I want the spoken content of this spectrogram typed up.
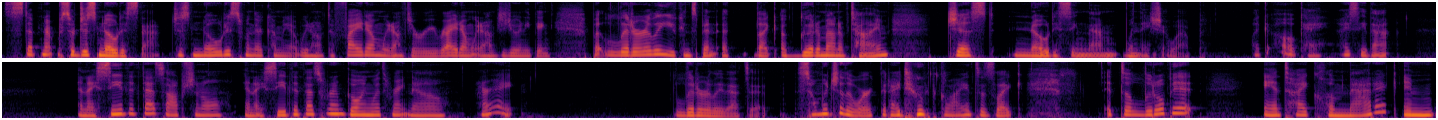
Step number, so just notice that. Just notice when they're coming up. We don't have to fight them. We don't have to rewrite them. We don't have to do anything. But literally, you can spend a, like a good amount of time just noticing them when they show up. Like, oh, okay, I see that. And I see that that's optional. And I see that that's what I'm going with right now. All right. Literally, that's it so much of the work that I do with clients is like, it's a little bit anticlimactic in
